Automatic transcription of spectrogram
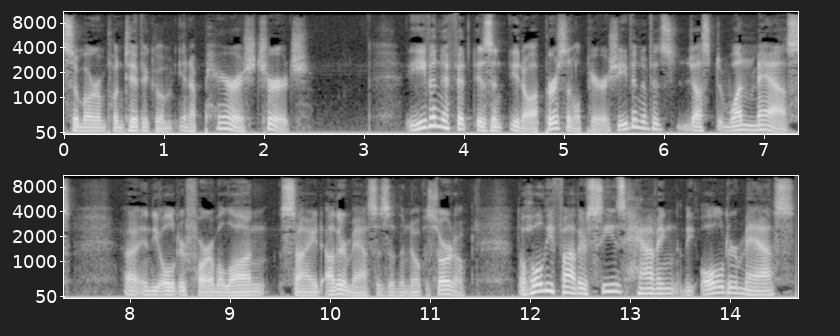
Summorum Pontificum in a parish church, even if it isn't, you know, a personal parish, even if it's just one mass uh, in the older form alongside other masses of the Novus Ordo, the Holy Father sees having the older mass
